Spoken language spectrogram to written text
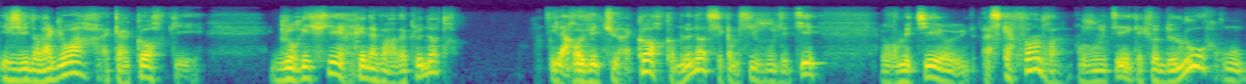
il vivait dans la gloire, avec un corps qui est glorifié, rien à voir avec le nôtre. Il a revêtu un corps comme le nôtre. C'est comme si vous étiez, vous remettiez euh, un scaphandre, vous mettiez quelque chose de lourd, ou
